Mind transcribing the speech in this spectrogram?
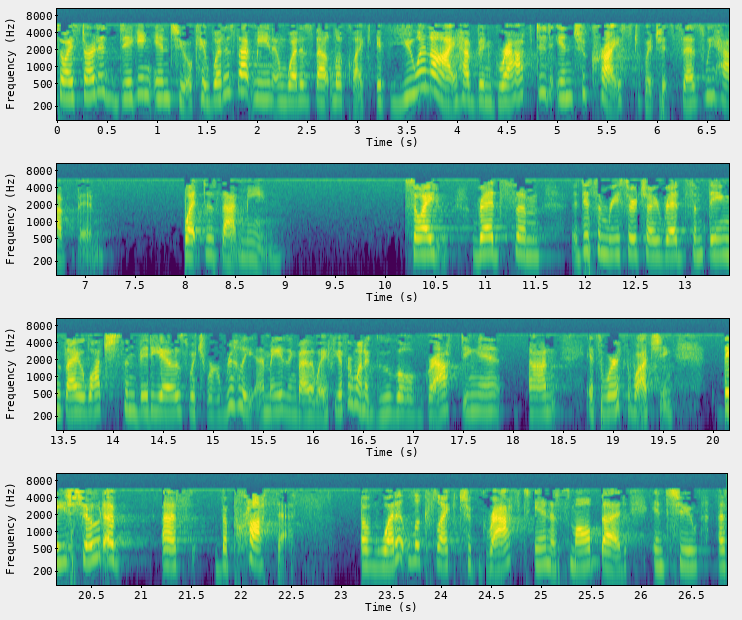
so I started digging into okay, what does that mean and what does that look like? If you and I have been grafted into Christ, which it says we have been, what does that mean? So I read some, did some research, I read some things, I watched some videos, which were really amazing, by the way. If you ever want to Google grafting it, on, it's worth watching they showed us the process of what it looks like to graft in a small bud into a,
